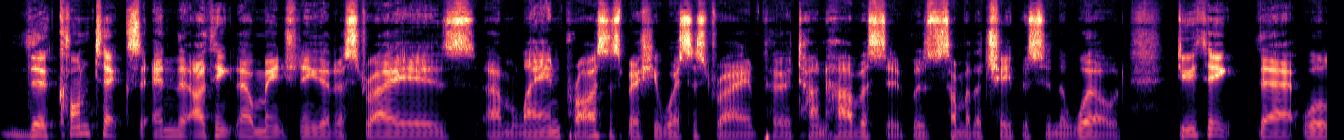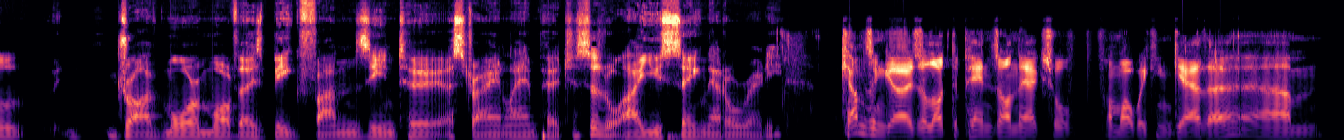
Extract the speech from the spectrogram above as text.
the context, and the, I think they were mentioning that Australia's um, land price, especially West Australian per ton harvested, was some of the cheapest in the world. Do you think that will drive more and more of those big funds into Australian land purchases, or are you seeing that already? Comes and goes. A lot depends on the actual, from what we can gather, um,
